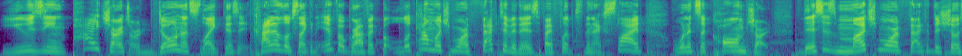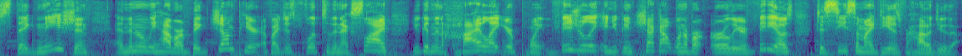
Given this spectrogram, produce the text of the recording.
using pie charts or donuts like this, it kind of looks like an infographic, but look how much more effective it is if I flip to the next slide when it's a column chart. This is much more effective to show stagnation. And then when we have our big jump here, if I just flip to the next slide, you can then highlight your point visually and you can check out one of our earlier videos to see some ideas for how to do that.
